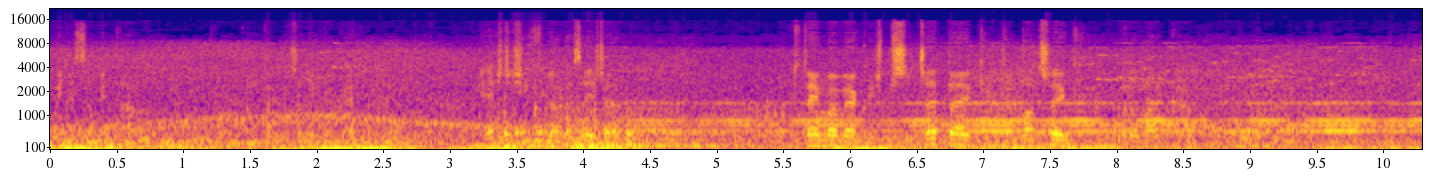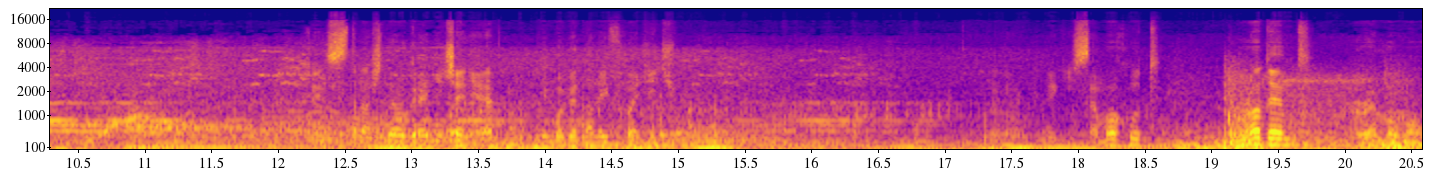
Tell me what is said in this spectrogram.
Pójdę sobie tam. Tam tak, że nie mogę. Ja jeszcze się chwilę rozejrzę. Bo tutaj mamy jakąś przyczepę, kilka paczek, browarka. To jest straszne ograniczenie. Nie mogę dalej wchodzić. No, Jakiś samochód. Rodent Removal.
